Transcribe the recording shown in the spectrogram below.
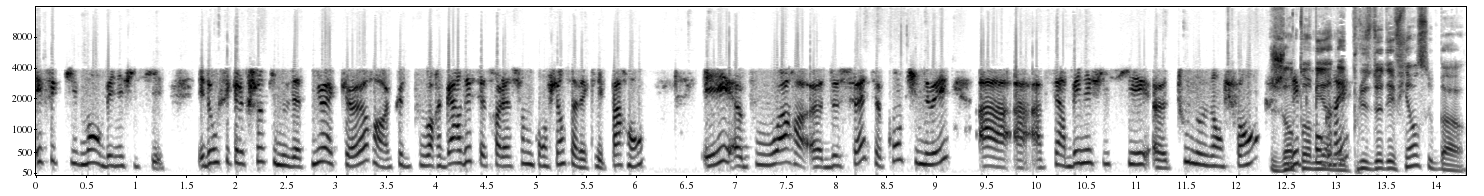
effectivement en bénéficier. Et donc c'est quelque chose qui nous a tenu à cœur hein, que de pouvoir garder cette relation de confiance avec les parents et euh, pouvoir euh, de ce fait continuer à, à- à faire bénéficier euh, tous nos enfants J'entends bien, mais plus de défiance ou pas?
